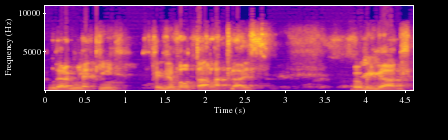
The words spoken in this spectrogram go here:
quando era molequinho. Fez eu voltar lá atrás. Obrigado.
